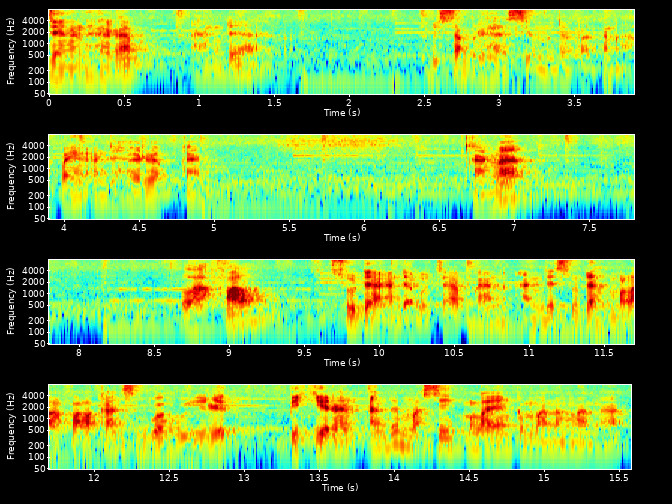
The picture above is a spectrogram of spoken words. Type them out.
Jangan harap Anda bisa berhasil mendapatkan apa yang Anda harapkan. Karena lafal sudah Anda ucapkan, Anda sudah melafalkan sebuah wirid, pikiran Anda masih melayang ke mana-mana,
